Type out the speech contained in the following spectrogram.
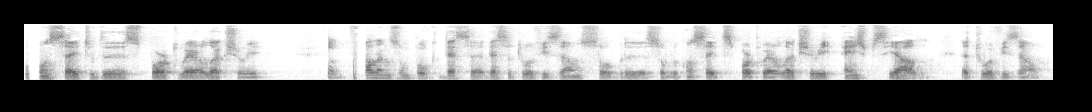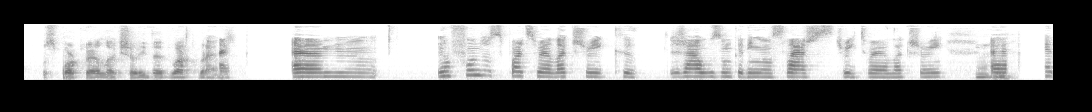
o conceito de sportwear luxury. Fala-nos um pouco dessa, dessa tua visão sobre, sobre o conceito de sportwear luxury, em especial a tua visão, o sportwear luxury da Duarte Brand. Okay. Um, no fundo, o sportswear luxury, que já usa um bocadinho o slash streetwear luxury, uhum. uh, é,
